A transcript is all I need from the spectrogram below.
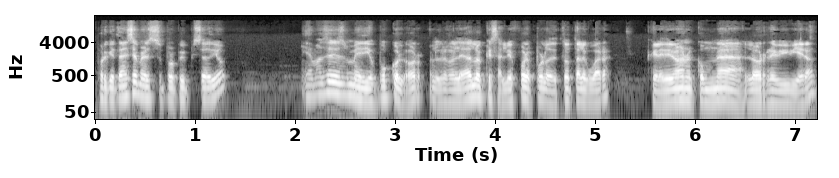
porque también se merece su propio episodio. Y además es medio poco lore. En realidad lo que salió fue por lo de Total War, que le dieron como una. lo revivieron.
